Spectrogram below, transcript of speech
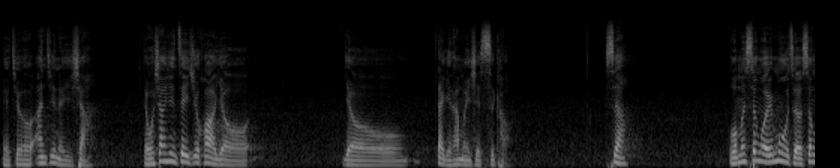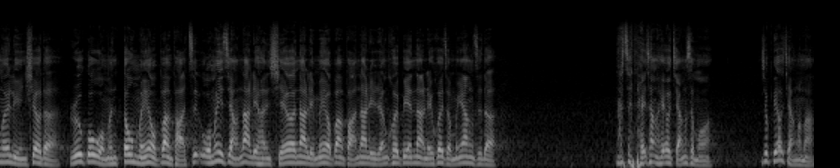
也就安静了一下，我相信这句话有有带给他们一些思考。是啊，我们身为牧者、身为领袖的，如果我们都没有办法，这我们一讲那里很邪恶，那里没有办法，那里人会变，那里会怎么样子的？那在台上还要讲什么？就不要讲了嘛，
